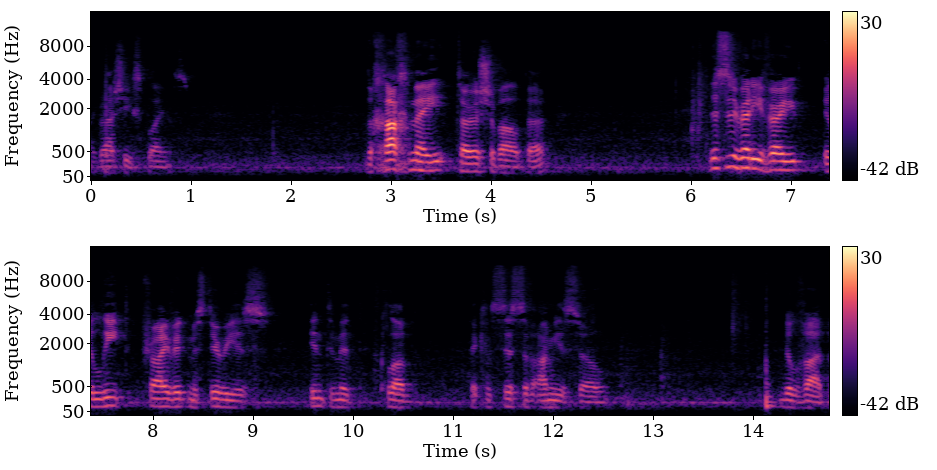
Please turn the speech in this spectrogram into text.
like Rashi explains. The Chachmei Torah Shabal Peh. This is already a very elite, private, mysterious, intimate club that consists of Am Yisrael, Bilvad.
